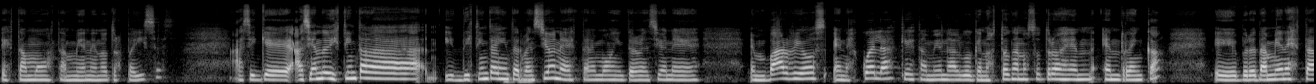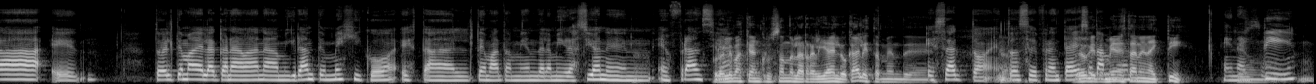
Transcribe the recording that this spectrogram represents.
estamos también en otros países. Así que haciendo distintas, distintas intervenciones, tenemos intervenciones en barrios, en escuelas, que es también algo que nos toca a nosotros en, en Renca, eh, pero también está eh, todo el tema de la caravana migrante en México, está el tema también de la migración en, en Francia. Problemas que van cruzando las realidades locales también de... Exacto, entonces frente a Creo eso que también están en Haití. en un- Haití, Un,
